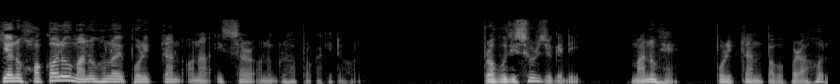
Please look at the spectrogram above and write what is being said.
কিয়নো সকলো মানুহলৈ পৰিত্ৰাণ অনা ঈশ্বৰৰ অনুগ্ৰহ প্ৰকাশিত হ'ল। প্ৰভু যীশুৰ যোগেদি মানুহে পৰিত্ৰাণ পাব পৰা হ'ল।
